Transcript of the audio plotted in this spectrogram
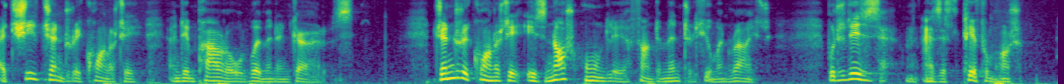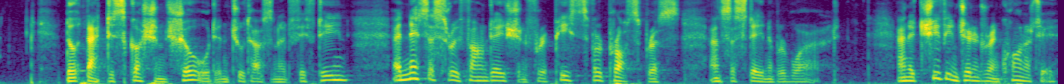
achieve gender equality and empower all women and girls. Gender equality is not only a fundamental human right, but it is, as is clear from what that discussion showed in 2015 a necessary foundation for a peaceful, prosperous, and sustainable world. and achieving gender equality,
